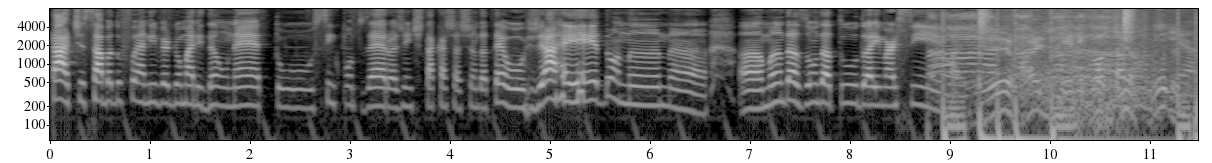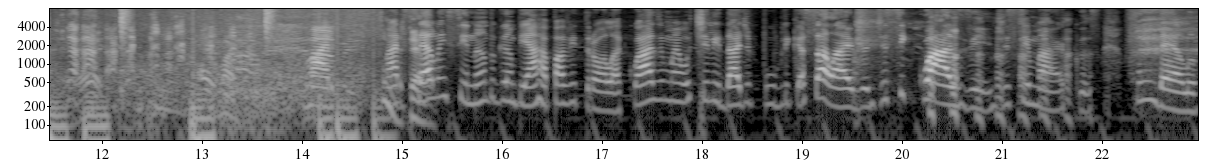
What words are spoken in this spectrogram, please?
Tati, sábado foi aniversário do maridão Neto 5.0, a gente tá cachachando até hoje. Aê, donana! Ah, manda as ondas tudo aí, Marcinho. Aê, vai. Ele gosta da ondinha. Ó, o Marcos. Marcelo ensinando gambiarra pra vitrola. Quase uma utilidade pública essa live. Eu disse quase, disse Marcos. Fundelo.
